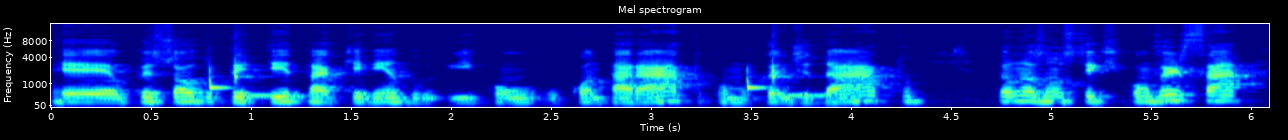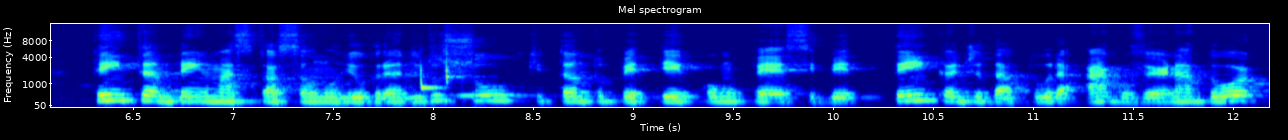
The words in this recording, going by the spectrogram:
É, o pessoal do PT está querendo ir com o Contarato como candidato. Então, nós vamos ter que conversar. Tem também uma situação no Rio Grande do Sul, que tanto o PT como o PSB têm candidatura a governador,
